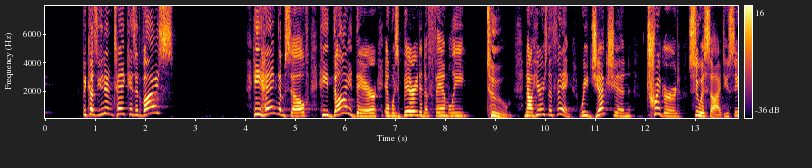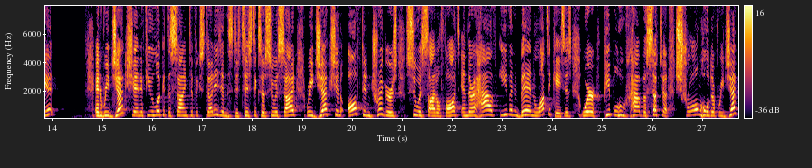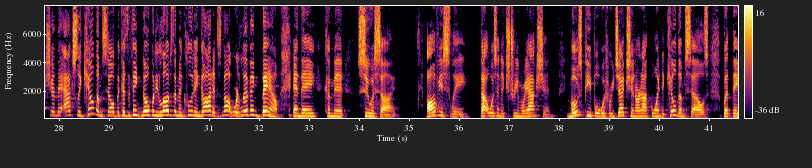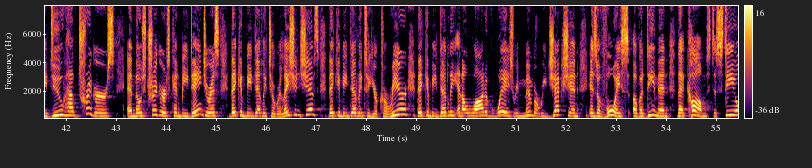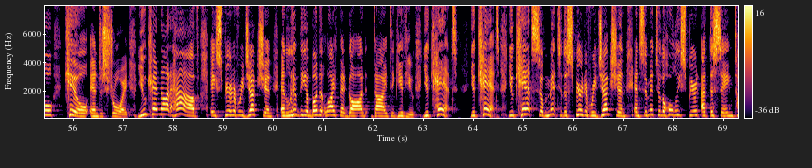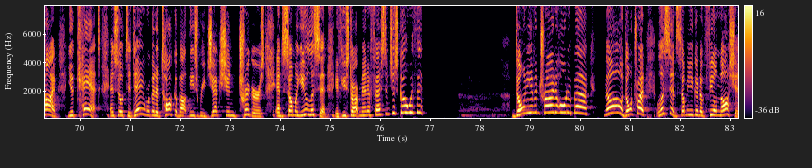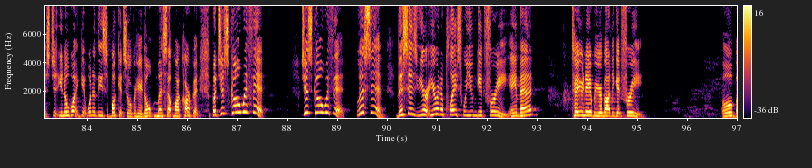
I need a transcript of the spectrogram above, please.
Because you didn't take his advice? He hanged himself, he died there, and was buried in a family tomb. Now, here's the thing rejection triggered suicide. Do you see it? And rejection, if you look at the scientific studies and the statistics of suicide, rejection often triggers suicidal thoughts. And there have even been lots of cases where people who have a, such a stronghold of rejection, they actually kill themselves because they think nobody loves them, including God. It's not worth living. Bam. And they commit suicide. Obviously, that was an extreme reaction. Most people with rejection are not going to kill themselves, but they do have triggers, and those triggers can be dangerous. They can be deadly to relationships. They can be deadly to your career. They can be deadly in a lot of ways. Remember, rejection is a voice of a demon that comes to steal, kill, and destroy. You cannot have a spirit of rejection and live the abundant life that God died to give you. You can't. You can't. You can't submit to the spirit of rejection and submit to the Holy Spirit at the same time. You can't. And so today we're going to talk about these rejection triggers. And some of you, listen, if you start manifesting, just go with it. Don't even try to hold it back. No, don't try. Listen, some of you are going to feel nauseous. You know what? Get one of these buckets over here. Don't mess up my carpet. But just go with it. Just go with it. Listen, this is, you're, you're in a place where you can get free. Amen. Tell your neighbor you're about to get free. Oh,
